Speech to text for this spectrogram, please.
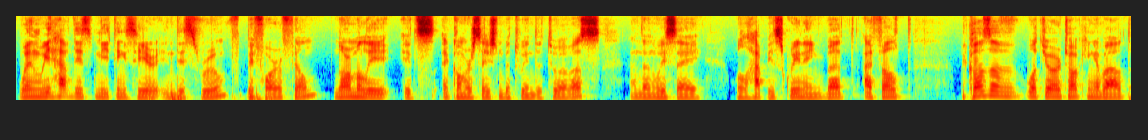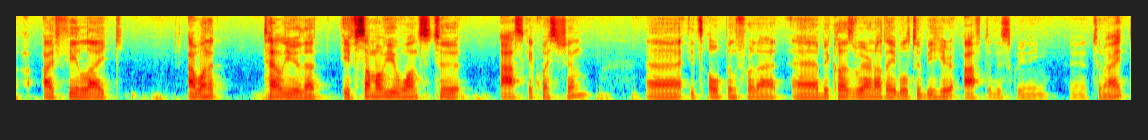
when we have these meetings here in this room before a film. Normally it's a conversation between the two of us, and then we say, "Well, happy screening." But I felt because of what you are talking about, I feel like I want to tell you that if some of you wants to ask a question, uh, it's open for that uh, because we are not able to be here after the screening uh, tonight.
